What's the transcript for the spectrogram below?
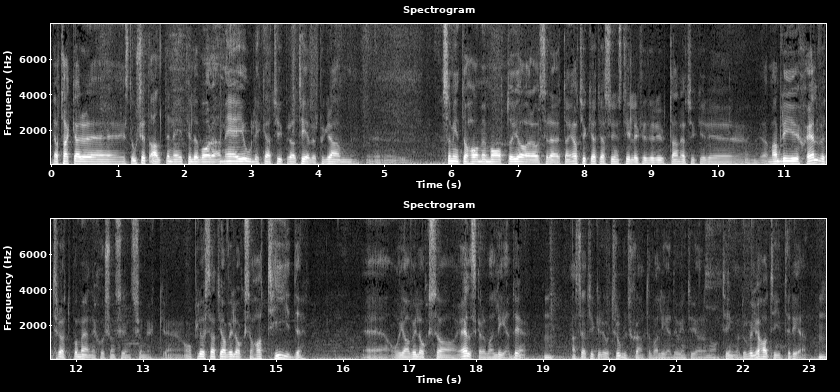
Jag tackar eh, i stort sett alltid nej till att vara med i olika typer av tv-program. Eh, som inte har med mat att göra och sådär. Utan jag tycker att jag syns tillräckligt i rutan. Jag tycker eh, man blir ju själv trött på människor som syns för mycket. Och plus att jag vill också ha tid. Eh, och jag vill också, jag älskar att vara ledig. Mm. Alltså jag tycker det är otroligt skönt att vara ledig och inte göra någonting. Och då vill jag ha tid till det. Mm.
